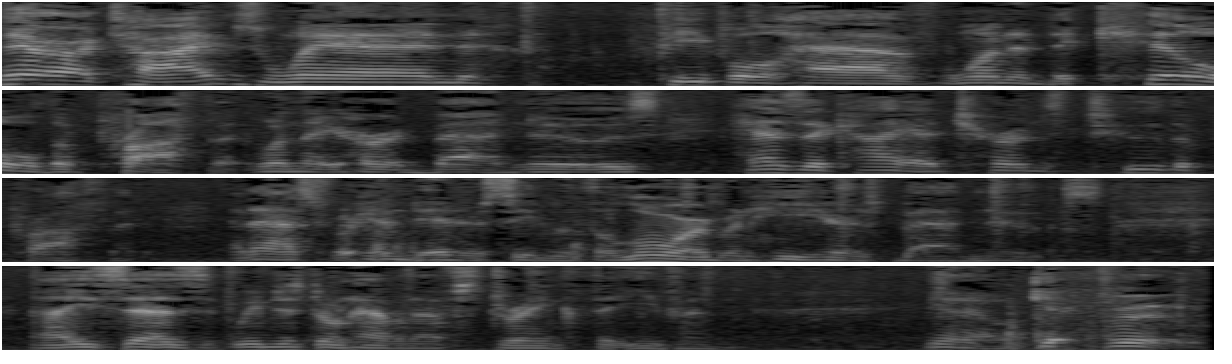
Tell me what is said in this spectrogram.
there are times when people have wanted to kill the prophet when they heard bad news. Hezekiah turns to the prophet and asks for him to intercede with the Lord when he hears bad news. Uh, he says, We just don't have enough strength to even, you know, get through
